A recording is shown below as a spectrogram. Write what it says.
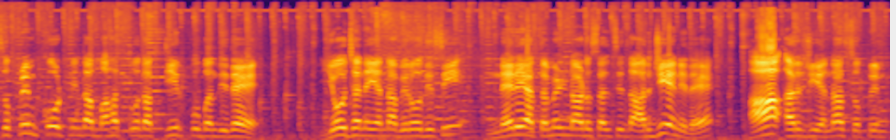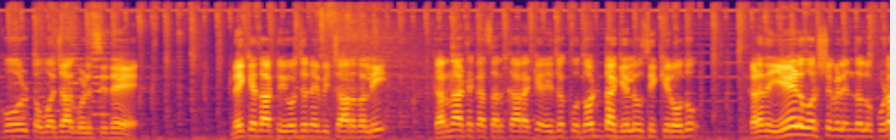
ಸುಪ್ರೀಂ ಕೋರ್ಟ್ನಿಂದ ಮಹತ್ವದ ತೀರ್ಪು ಬಂದಿದೆ. ಯೋಜನೆಯನ್ನ ವಿರೋಧಿಸಿ ನೆರೆಯ ತಮಿಳುನಾಡು ಸಲ್ಲಿಸಿದ್ದ ಅರ್ಜಿ ಏನಿದೆ, ಆ ಅರ್ಜಿಯನ್ನ ಸುಪ್ರೀಂ ಕೋರ್ಟ್ ವಜಾಗೊಳಿಸಿದೆ. ಮೇಕೆದಾಟು ಯೋಜನೆ ವಿಚಾರದಲ್ಲಿ ಕರ್ನಾಟಕ ಸರ್ಕಾರಕ್ಕೆ ನಿಜಕ್ಕೂ ದೊಡ್ಡ ಗೆಲುವು ಸಿಕ್ಕಿರೋದು. ಕಳೆದ ಏಳು ವರ್ಷಗಳಿಂದಲೂ ಕೂಡ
